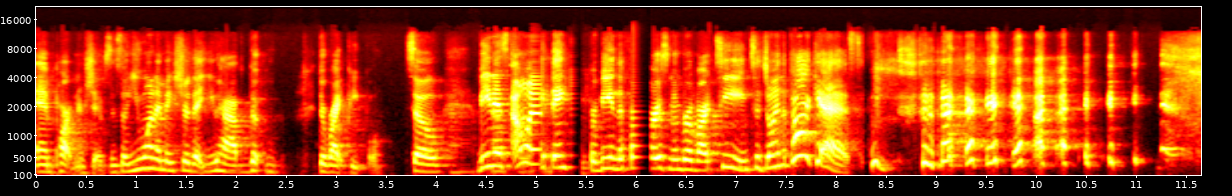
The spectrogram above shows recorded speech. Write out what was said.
and partnerships. And so you want to make sure that you have the, the right people. So, Venus, I want to thank you for being the first member of our team to join the podcast.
